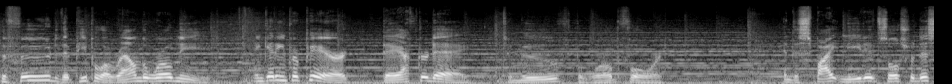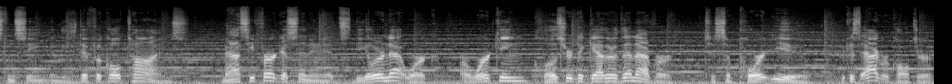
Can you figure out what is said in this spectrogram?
the food that people around the world need and getting prepared day after day to move the world forward. And despite needed social distancing in these difficult times, Massey Ferguson and its dealer network are working closer together than ever to support you because agriculture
